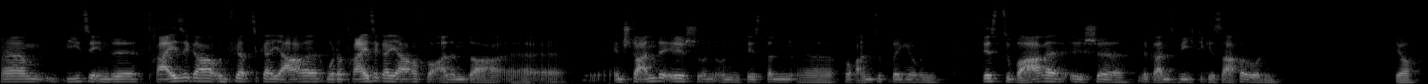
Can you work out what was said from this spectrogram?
ähm, wie sie in den 30er und 40er Jahre oder 30er Jahre vor allem da äh, entstanden ist und, und das dann äh, voranzubringen und das zu wahren ist äh, eine ganz wichtige Sache und ja,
